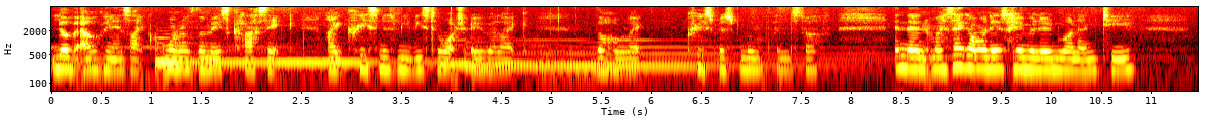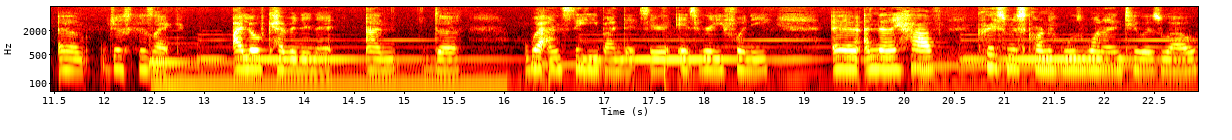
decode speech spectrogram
love Elf and it's like one of the most classic like Christmas movies to watch over like the whole like Christmas month and stuff. And then my second one is Home Alone one and two, um, just because like I love Kevin in it and the wet and sticky bandits. So it's really funny. Uh, and then I have Christmas Chronicles 1 and 2 as well.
